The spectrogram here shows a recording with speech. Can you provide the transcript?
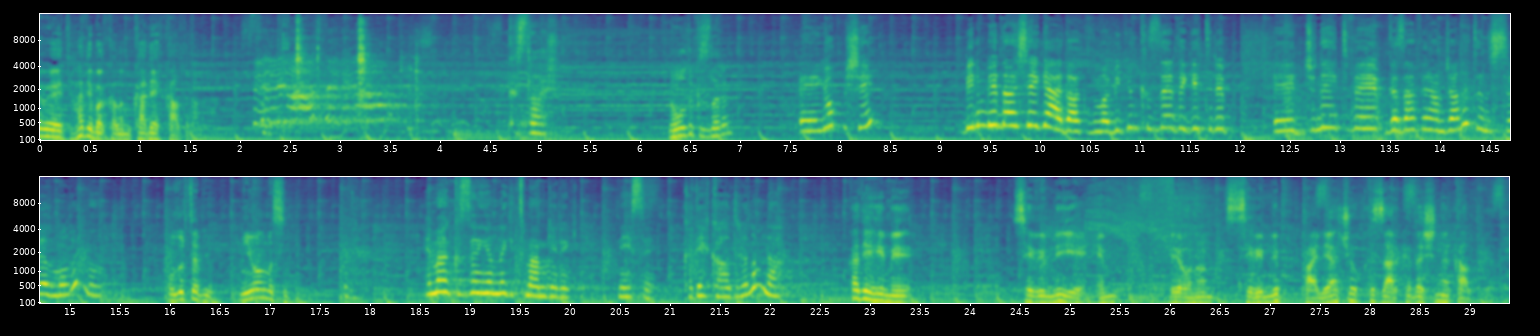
Evet hadi bakalım kadeh kaldıralım. Kızlar. Ne oldu kızlara? Ee, yok bir şey. Benim birden şey geldi aklıma. Bir gün kızları da getirip e, Cüneyt ve Gazanfer amcanla tanıştıralım olur mu? Olur tabii. Niye olmasın? Hemen kızların yanına gitmem gerek. Neyse kadeh kaldıralım da. Kadehimi sevimli yeğenim ve onun sevimli palyaço kız arkadaşına kaldırıyorum.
